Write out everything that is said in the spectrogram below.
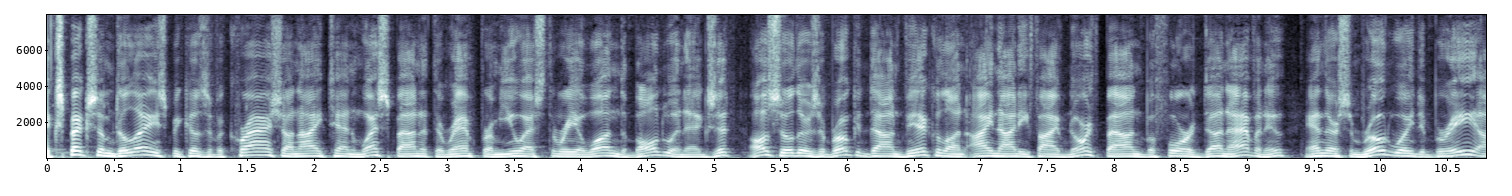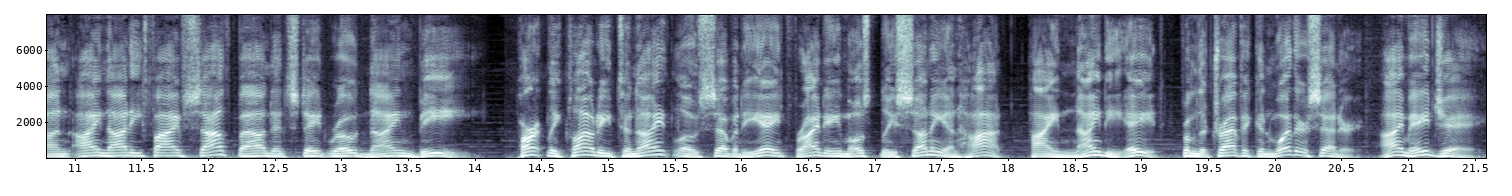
Expect some delays because of a crash on I 10 westbound at the ramp from US 301, the Baldwin exit. Also, there's a broken down vehicle on I 95 northbound before Dunn Avenue, and there's some roadway debris on I 95 southbound at State Road 9B. Partly cloudy tonight, low 78. Friday, mostly sunny and hot, high 98. From the Traffic and Weather Center, I'm AJ.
